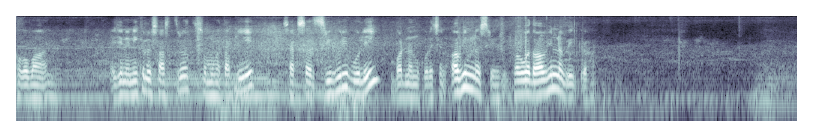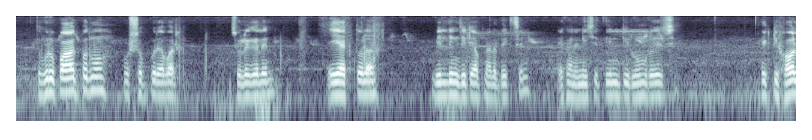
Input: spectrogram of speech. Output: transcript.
ভগবান। এই জন্য নিখিল শাস্ত্র সমূহ তাকে সাক্ষাৎ শ্রীহরি বলেই বর্ণন করেছেন, অভিন্ন শ্রীহরি, ভগবত অভিন্ন বিগ্রহ। তো গুরুপাদ পদ্ম উৎসব করে আবার চলে গেলেন। এই একতলা বিল্ডিং যেটি আপনারা দেখছেন, এখানে নিচে তিনটি রুম রয়েছে, একটি হল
